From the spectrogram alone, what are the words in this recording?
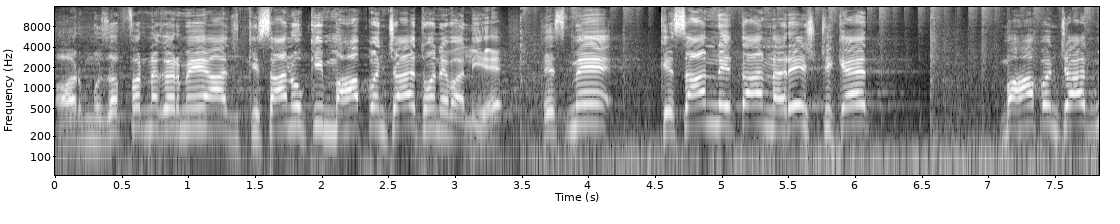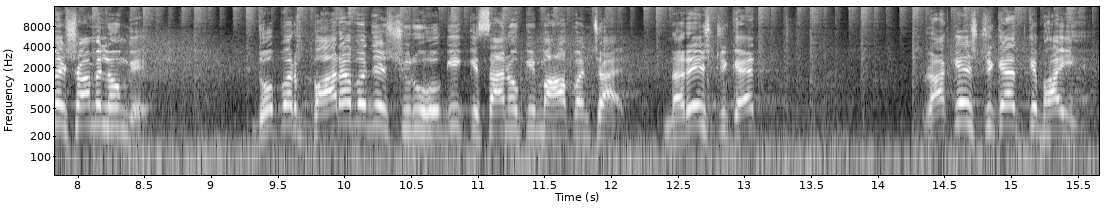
और मुजफ्फरनगर में आज किसानों की महापंचायत होने वाली है। इसमें किसान नेता नरेश टिकैत महापंचायत में शामिल होंगे। दोपहर 12 बजे शुरू होगी किसानों की महापंचायत। नरेश टिकैत, राकेश टिकैत के भाई हैं।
